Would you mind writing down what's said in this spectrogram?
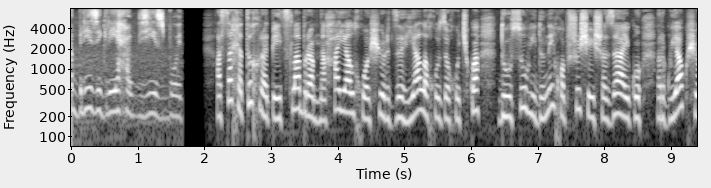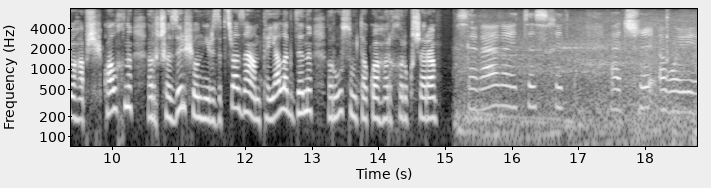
абри зегь реиҳа бзиа Асахьа ҭыхратә еицлабра аҳа иалху ашәырӡы иалахәыз ахәыҷқәа доусу идунеи хәаԥшышьа ишазааигәо ргәы иақәшәо аԥшшәқәа алхны рҽазыршәон ирзыԥҵәаз аамҭа иалагӡаны русумҭақәа рхыркәшара. Сара иҭысхит аҽы ауаҩы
